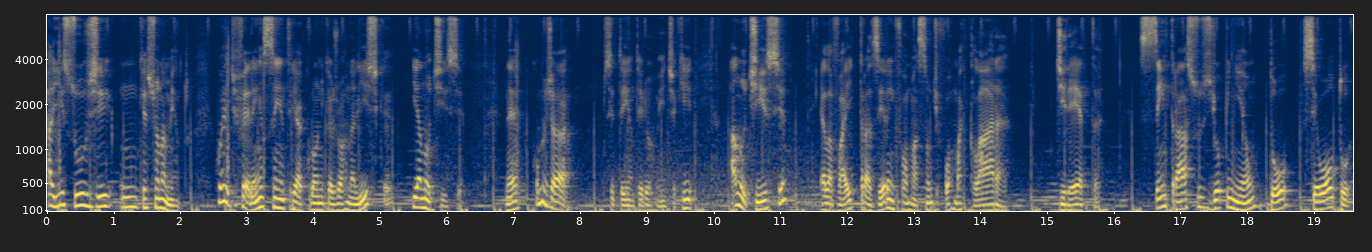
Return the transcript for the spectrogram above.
Aí surge um questionamento: qual é a diferença entre a crônica jornalística e a notícia? Né? Como eu já citei anteriormente aqui, a notícia ela vai trazer a informação de forma clara, direta, sem traços de opinião do seu autor.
